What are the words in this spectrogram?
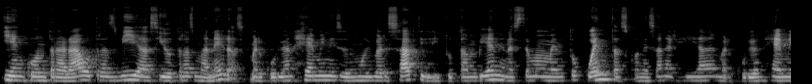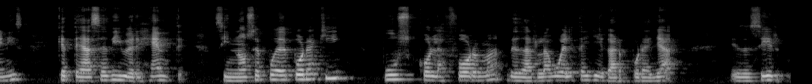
y encontrará otras vías y otras maneras. Mercurio en Géminis es muy versátil y tú también en este momento cuentas con esa energía de Mercurio en Géminis que te hace divergente. Si no se puede por aquí, busco la forma de dar la vuelta y llegar por allá. Es decir,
